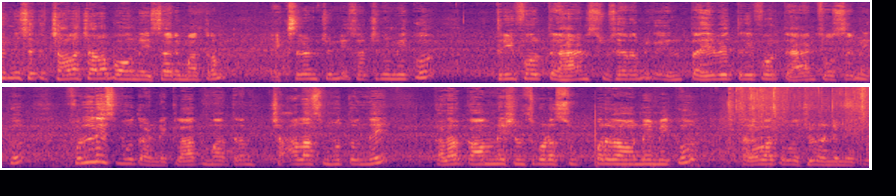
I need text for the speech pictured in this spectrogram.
చున్నీస్ అయితే చాలా చాలా బాగున్నాయి. ఈసారి మాత్రం. ఎక్సలెంట్ చున్నీస్ వచ్చినాయి మీకు. త్రీ ఫోర్త్ హ్యాండ్స్ చూసారా మీకు? ఎంత హెవీ త్రీ ఫోర్త్ హ్యాండ్స్ వస్తాయి మీకు? ఫుల్లీ స్మూత్ అండి. క్లాత్ మాత్రం చాలా స్మూత్ ఉంది. కలర్ కాంబినేషన్స్ కూడా సూపర్గా ఉన్నాయి మీకు. తర్వాత చూడండి మీకు.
